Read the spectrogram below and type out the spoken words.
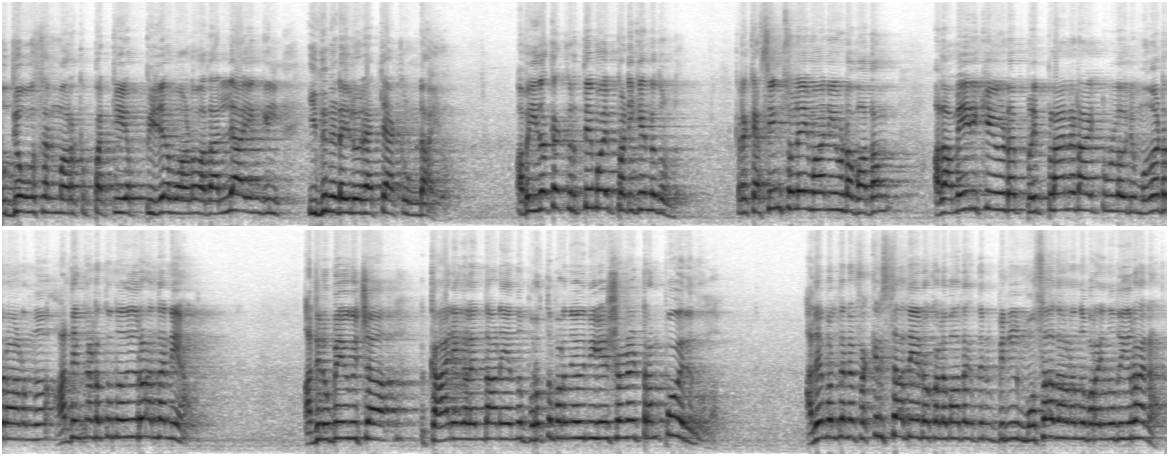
ഉദ്യോഗസ്ഥന്മാർക്ക് പറ്റിയ പിഴവാണോ? അതല്ല എങ്കിൽ ഇതിനിടയിൽ ഒരു അറ്റാക്ക് ഉണ്ടായോ? അപ്പൊ ഇതൊക്കെ കൃത്യമായി പഠിക്കേണ്ടതുണ്ട്. കാരണം കസീം സുലൈമാനിയുടെ വധം അത് അമേരിക്കയുടെ പ്രിപ്ലാനഡ് ആയിട്ടുള്ള ഒരു മേർഡർ ആണെന്ന് ആദ്യം കണ്ടെത്തുന്നത് ഇറാൻ തന്നെയാണ്. അതിനുപയോഗിച്ച കാര്യങ്ങൾ എന്താണ് എന്ന് പുറത്തു പറഞ്ഞതിന് ശേഷമാണ് ട്രംപ് വരുന്നത്. അതേപോലെ തന്നെ ഫക്രിസ്താദയുടെ കൊലപാതകത്തിന് പിന്നിൽ മൊസാദാണെന്ന് പറയുന്നത് ഇറാനാണ്.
